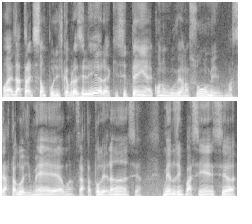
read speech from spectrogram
É da tradição política brasileira que se tenha, quando um governo assume, uma certa lua de mel, uma certa tolerância, menos impaciência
